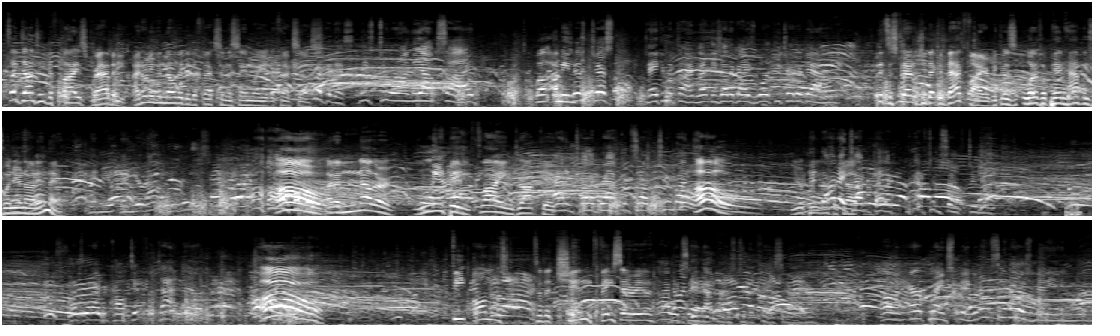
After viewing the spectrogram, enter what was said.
It's like Dante defies gravity. I don't even know that it affects him the same way it affects us. Look at this. These two are on the outside. Well, I mean, Just, just taking the time, letting these other guys work each other down. But it's a strategy that could backfire because what if a pin happens when you're not in there? Then, you, you're out. You lose. Oh, and another leaping, flying drop kick. Adan telegraphed himself too much. Oh. And European uppercut. tele- telegraphed himself too much. That's what I would call tit for tat there. Oh! Feet almost to the chin, face area. I would say that was to the face area. Oh, an airplane spin. You don't see those many anymore.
